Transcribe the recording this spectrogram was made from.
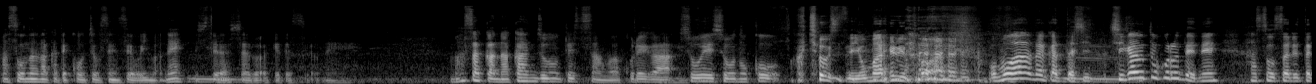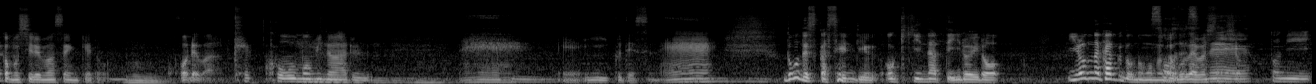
まあ、そんな中で校長先生を今ねしてらっしゃるわけですよね。まさか中条の哲さんはこれが昭栄賞の校長室で読まれるとは思わなかったし違うところでね発送されたかもしれませんけどこれは結構重みのある、ねええーいい句ですね。どうですか川柳お聞きになっていろいろ。いろんな角度のものがございましたでしょう。ね。本当に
